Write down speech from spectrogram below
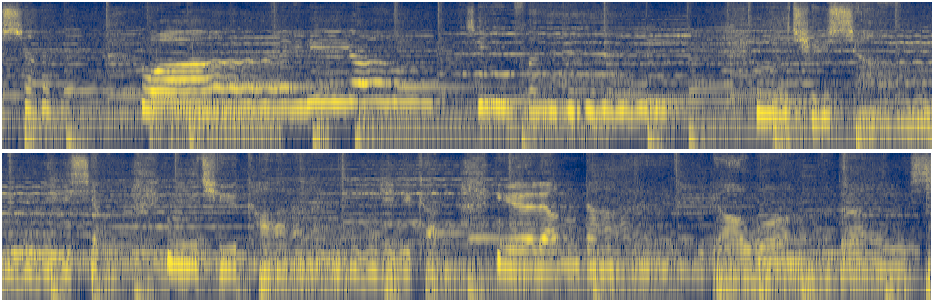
多深，我。去想一想，你去看一看，月亮代表我的心。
